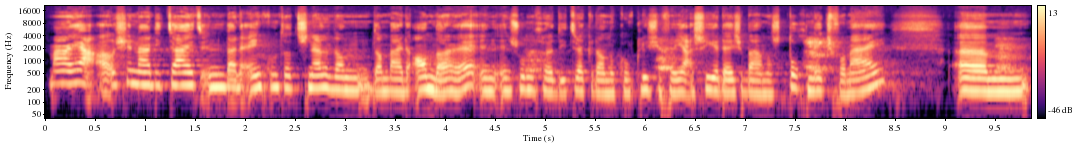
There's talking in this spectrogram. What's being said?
Maar ja, als je na die tijd en bij de een komt dat sneller dan, dan bij de ander. Hè, en, en sommigen die trekken dan de conclusie van ja, zie je deze baan was toch niks voor mij. Um,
